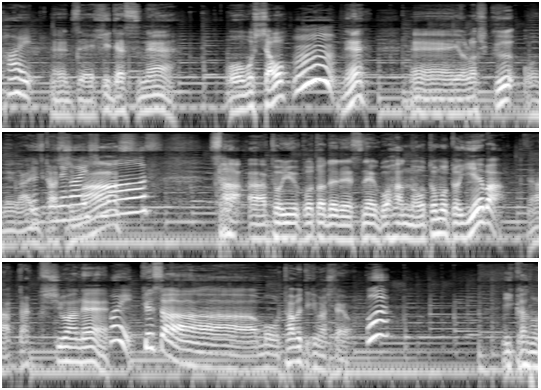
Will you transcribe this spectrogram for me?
はい。えーぜひですね。応募しちゃおう。うん。よね、えーよろしくお願いいたします。さああということでですねご飯のお供といえば私はね、はい。今朝もう食べてきましたよ。イカの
